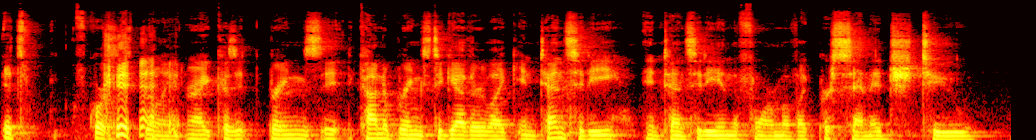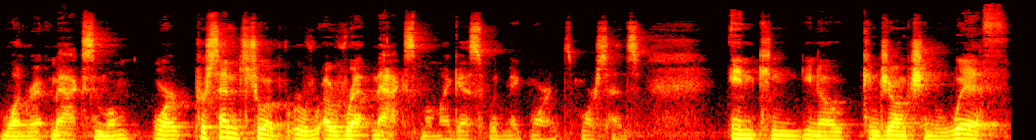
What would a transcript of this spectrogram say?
it's of course it's brilliant, right? Because it brings it kind of brings together like intensity, intensity in the form of like percentage to one rep maximum or percentage to a, a rep maximum, I guess would make more more sense. In con, you know conjunction with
